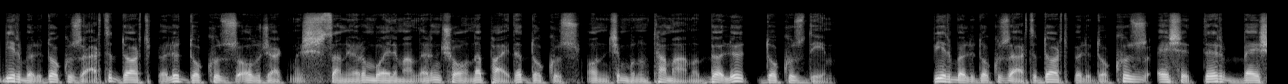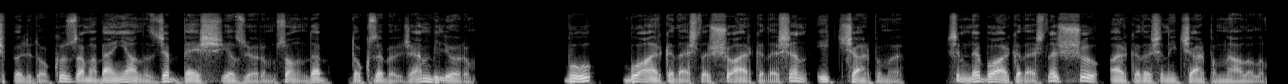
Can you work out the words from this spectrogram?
1 bölü 9 artı 4 bölü 9 olacakmış. Sanıyorum bu elemanların çoğunda payda 9. Onun için bunun tamamı bölü 9 diyeyim. 1 bölü 9 artı 4 bölü 9 eşittir 5 bölü 9 ama ben yalnızca 5 yazıyorum. Sonunda 9'a böleceğim biliyorum. Bu, bu arkadaşla şu arkadaşın iç çarpımı. Şimdi bu arkadaşla şu arkadaşın iç çarpımını alalım.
